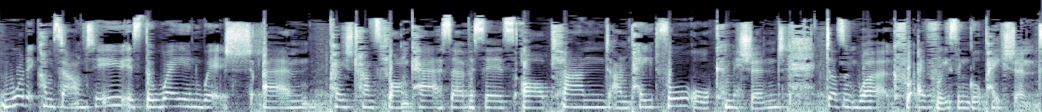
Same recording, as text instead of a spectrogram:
What it comes down to is the way in which um, post transplant care services are planned and paid for or commissioned doesn't work for every single patient.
